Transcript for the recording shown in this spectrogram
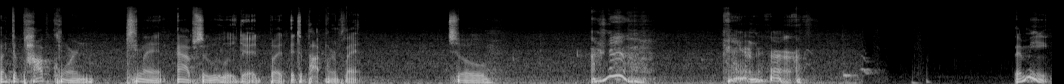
Like the popcorn plant absolutely did, but it's a popcorn plant. So I don't know. I don't know. Let me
